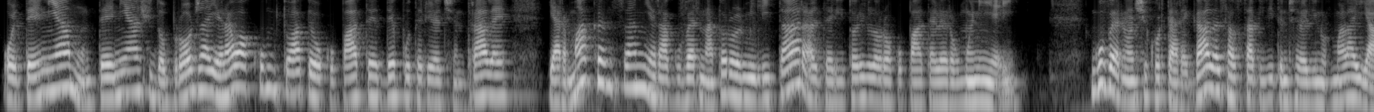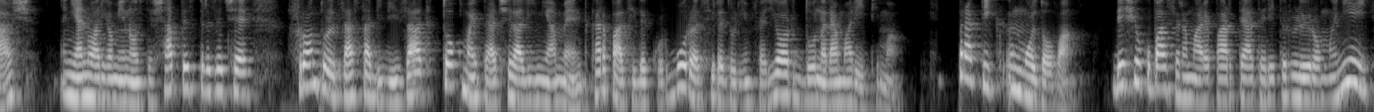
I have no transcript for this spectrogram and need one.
Oltenia, Muntenia și Dobrogea erau acum toate ocupate de puterile centrale, iar Mackensen era guvernatorul militar al teritoriilor ocupate ale României. Guvernul și Curtea Regală s-au stabilit în cele din urmă la Iași. În ianuarie 1917, frontul s-a stabilizat tocmai pe acel aliniament, Carpații de curbură, Siretul inferior, Dunărea maritimă. Practic în Moldova. Deși ocupaseră mare parte a teritoriului României,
